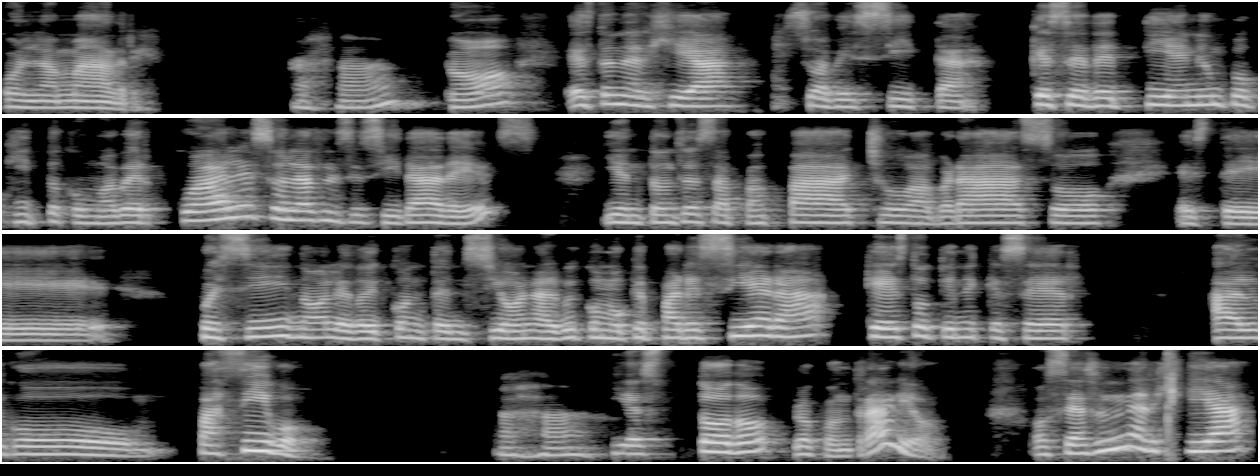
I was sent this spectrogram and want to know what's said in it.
con la madre. Ajá. ¿no? Esta energía suavecita que se detiene un poquito como a ver cuáles son las necesidades y entonces apapacho, abrazo, este, pues sí, ¿no? Le doy contención, algo y como que pareciera que esto tiene que ser algo pasivo Ajá. y es todo lo contrario. O sea, es una energía,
